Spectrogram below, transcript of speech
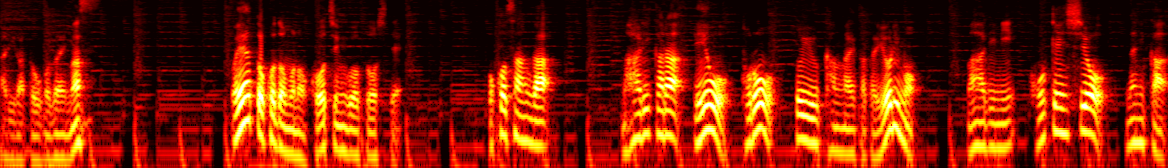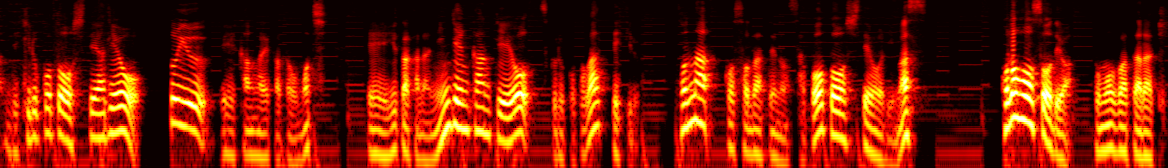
ありがとうございます。親と子供のコーチングを通して、お子さんが周りから絵を取ろうという考え方よりも、周りに貢献しよう、何かできることをしてあげようという考え方を持ち、豊かな人間関係を作ることができる。そんな子育てのサポートをしております。この放送では、共働き、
